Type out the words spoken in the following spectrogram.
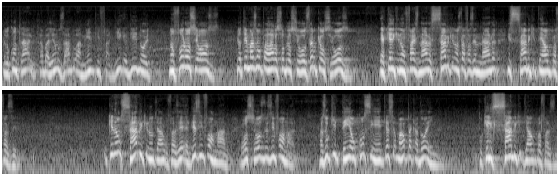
Pelo contrário, trabalhamos arduamente em fadiga dia e noite. Não foram ociosos. Eu tenho mais uma palavra sobre ocioso. Sabe o que é ocioso? É aquele que não faz nada, sabe que não está fazendo nada e sabe que tem algo para fazer. O que não sabe que não tem algo para fazer é desinformado. É ocioso desinformado. Mas o que tem é o consciente, esse é o maior pecador ainda. Porque ele sabe que tem algo para fazer.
